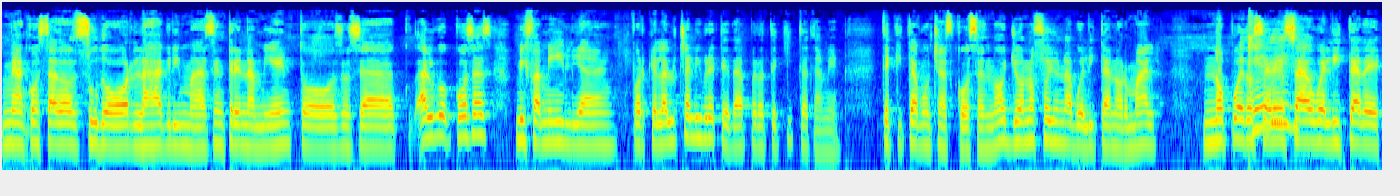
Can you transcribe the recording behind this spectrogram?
Me han costado sudor, lágrimas, entrenamientos, o sea, algo, cosas, mi familia, porque la lucha libre te da, pero te quita también. Te quita muchas cosas, ¿no? Yo no soy una abuelita normal. No puedo ¿Qué ser esa abuelita de,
